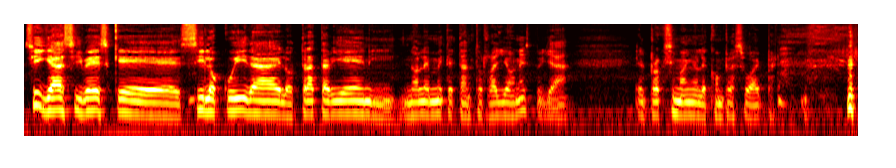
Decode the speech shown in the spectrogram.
Sí, ya si ves que sí lo cuida y lo trata bien y no le mete tantos rayones, pues ya el próximo año le compra su iPad.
